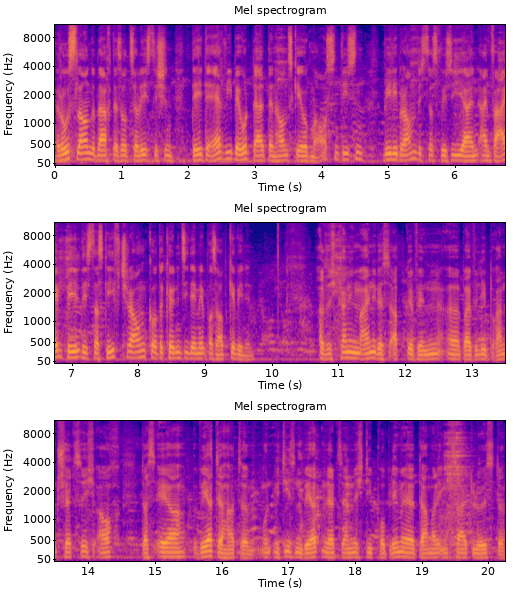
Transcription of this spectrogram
Russland und auch der sozialistischen DDR. Wie beurteilt denn Hans-Georg Maaßen diesen Willy Brandt? Ist das für Sie ein, ein Feindbild, ist das Giftschrank oder können Sie dem etwas abgewinnen? Also ich kann ihm einiges abgewinnen. Äh, bei Willy Brandt schätze ich auch, dass er Werte hatte und mit diesen Werten letztendlich die Probleme der damaligen Zeit löste.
